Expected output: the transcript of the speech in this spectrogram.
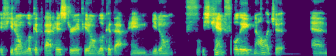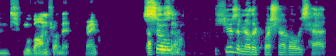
if you don't look at that history if you don't look at that pain you don't you can't fully acknowledge it and move on from it right so. So- Here's another question I've always had.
